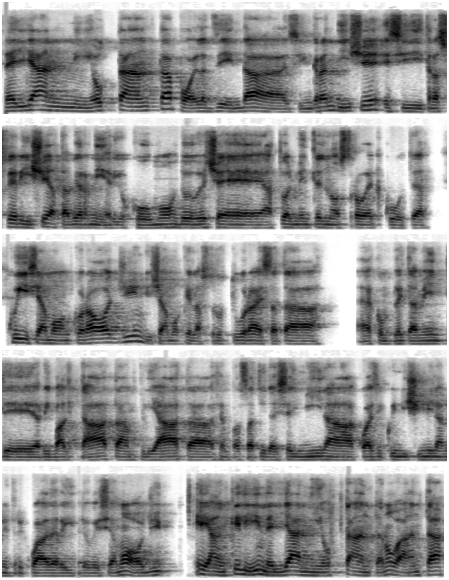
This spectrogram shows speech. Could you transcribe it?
Negli anni 80 poi l'azienda si ingrandisce e si trasferisce a Tavernerio Como, dove c'è attualmente il nostro headquarter. Qui siamo ancora oggi, diciamo che la struttura è stata eh, completamente ribaltata, ampliata, siamo passati dai 6.000 a quasi 15.000 metri quadri dove siamo oggi e anche lì negli anni 80-90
